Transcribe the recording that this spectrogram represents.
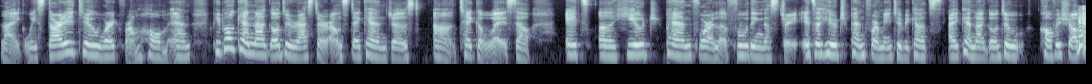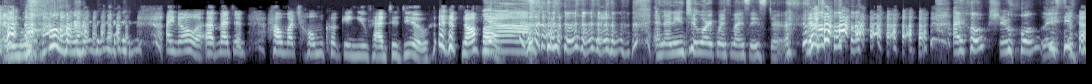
like we started to work from home, and people cannot go to restaurants, they can just uh, take away. So, it's a huge pain for the food industry. It's a huge pain for me too because I cannot go to coffee shop anymore. I know. Imagine how much home cooking you've had to do. It's not fun. yeah. and I need to work with my sister. I hope she won't listen. Yeah.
